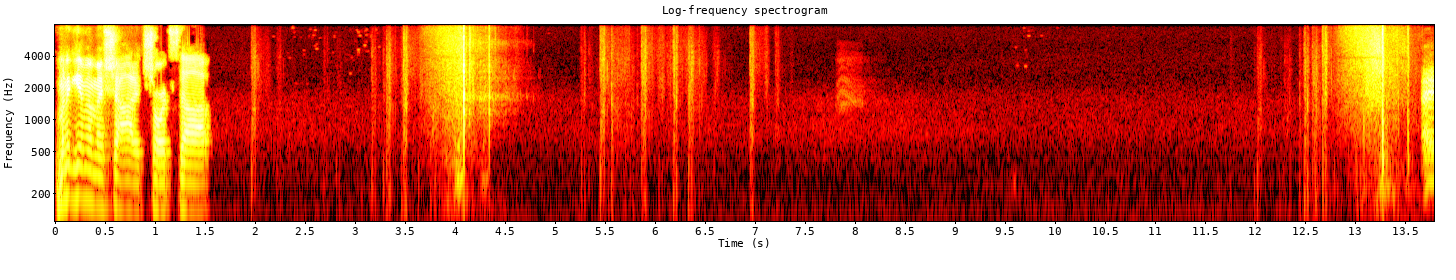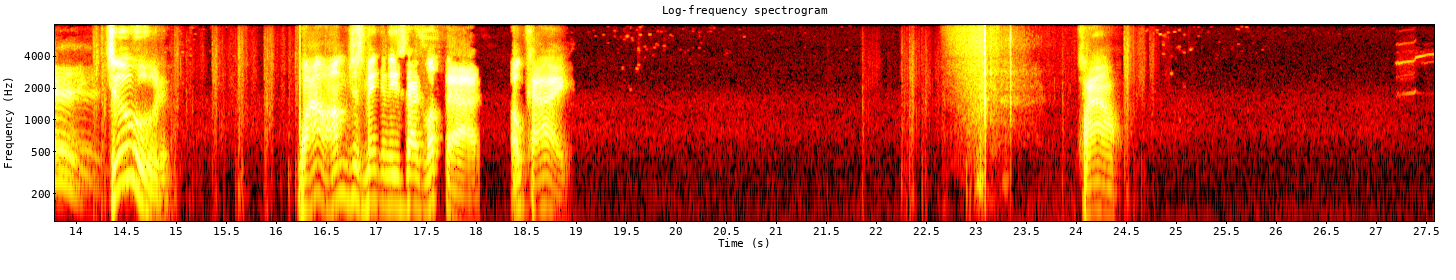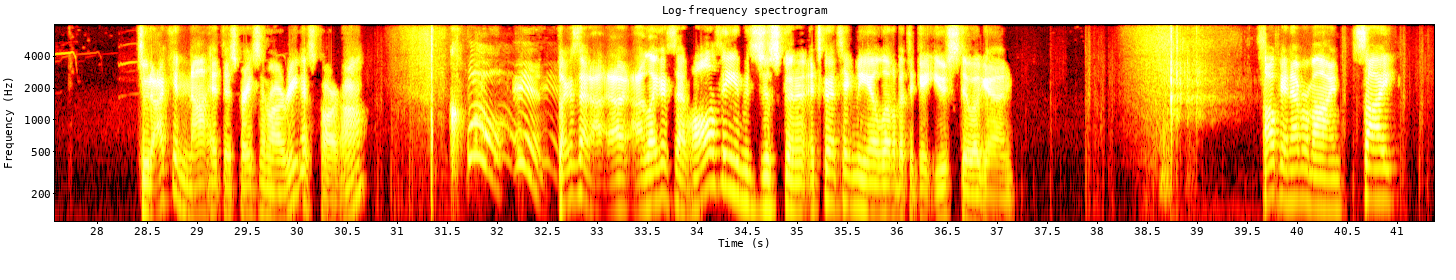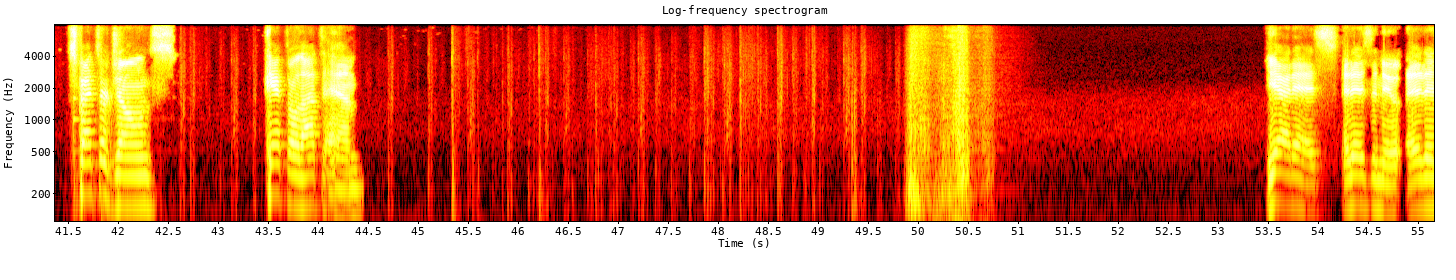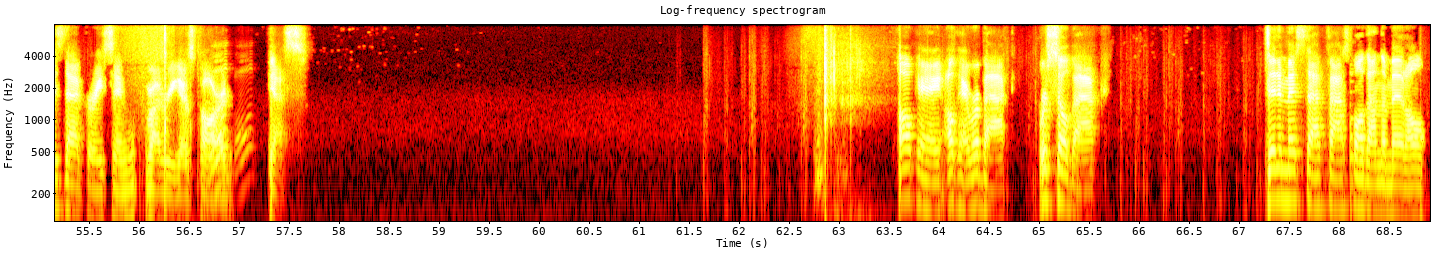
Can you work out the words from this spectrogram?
I'm gonna give him a shot at shortstop. Hey, Dude. Wow, I'm just making these guys look bad. Okay. Wow. Dude, I cannot hit this Grayson Rodriguez card, huh? ball in. Like I said, I, I, I like I said, Hall of Fame is just gonna it's gonna take me a little bit to get used to again. Okay, never mind. Psych. Spencer Jones. Can't throw that to him. Yeah, it is. It is the new. It is that Grayson Rodriguez card. Yes. Okay, okay, we're back. We're still back. Didn't miss that fastball down the middle.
